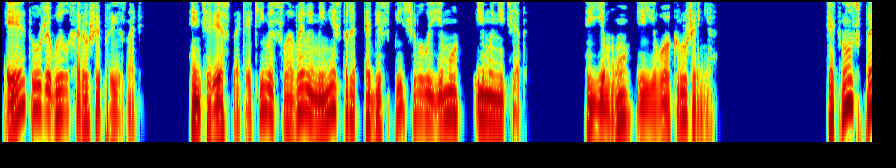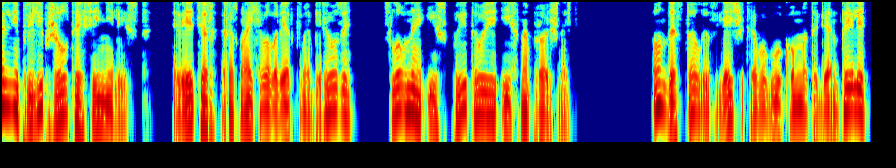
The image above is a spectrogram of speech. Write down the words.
и это уже был хороший признак. Интересно, какими словами министр обеспечивал ему иммунитет? Ему и его окружению. К окну спальни прилип желтый осенний лист. Ветер размахивал ветками березы, словно испытывая их на прочность. Он достал из ящика в углу комнаты гантели,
